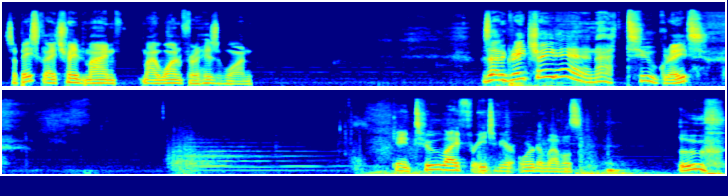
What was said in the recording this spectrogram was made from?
So basically I traded mine, my one for his one. Was that a great trade? Eh, not too great. Gain two life for each of your order levels. Oof.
